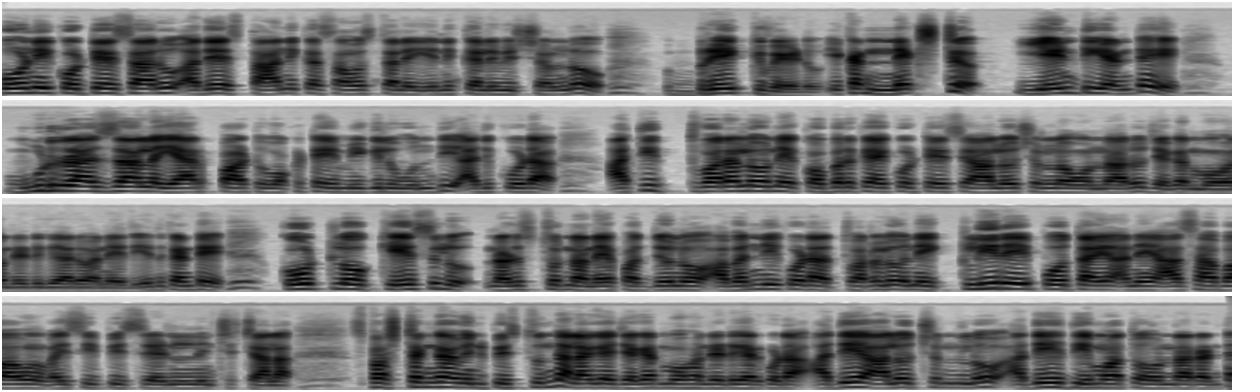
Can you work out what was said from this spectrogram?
బోణి కొట్టేశారు. అదే స్థానిక సంస్థల ఎన్నికల విషయంలో బ్రేక్ వేడు. ఇక నెక్స్ట్ ఏంటి అంటే మూడు రాజధానుల ఏర్పాటు ఒకటే మిగిలి ఉంది. అది కూడా అతి త్వరలోనే కొబ్బరికాయ కొట్టేసే ఆలోచనలో ఉన్నారు జగన్మోహన్ రెడ్డి గారు అనేది. ఎందుకంటే కోర్టులో కేసులు నడుస్తున్న నేపథ్యంలో అవన్నీ కూడా త్వరలోనే క్లియర్ అయిపోతాయి అనే ఆశాభావం వైసీపీ శ్రేణుల నుంచి చాలా స్పష్టంగా వినిపిస్తుంది. అలాగే జగన్మోహన్ రెడ్డి గారు కూడా అదే ఆలోచనలో అదే ధీమాతో ఉన్నారంట.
